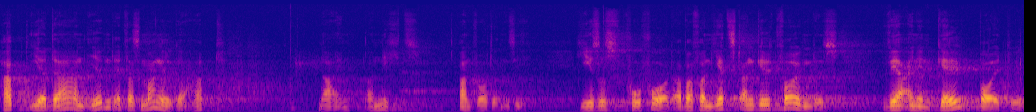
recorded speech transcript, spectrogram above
habt ihr da an irgendetwas Mangel gehabt? Nein, an nichts, antworteten sie. Jesus fuhr fort, aber von jetzt an gilt Folgendes. Wer einen Geldbeutel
